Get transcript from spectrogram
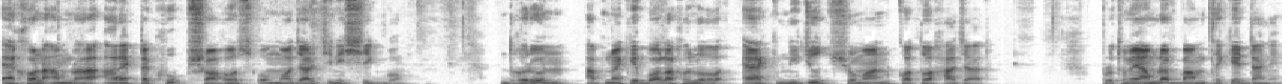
এখন আমরা আর একটা খুব সহজ ও মজার জিনিস শিখব। ধরুন, আপনাকে বলা হলো এক নিযুত সমান কত হাজার? প্রথমে আমরা বাম থেকে ডানে।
